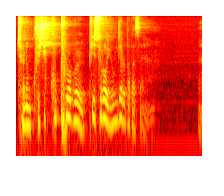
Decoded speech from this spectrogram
저는 99%를 빚으로 융자를 받았어요. 네.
